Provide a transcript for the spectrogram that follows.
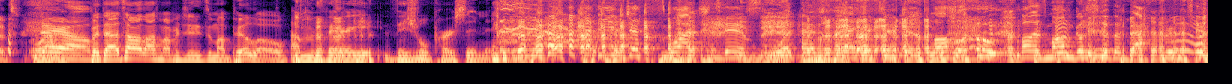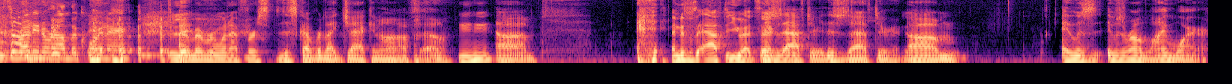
That's fine. Damn. but that's how I lost my virginity to my pillow. I'm a very visual person. you just watched him have sex while, while his mom goes to the bathroom. Tim's running around the corner. I remember when I first discovered like jacking off though. Mm-hmm. Um, And this was after you had sex. This was after. This was after. Um, it was it was around LimeWire.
